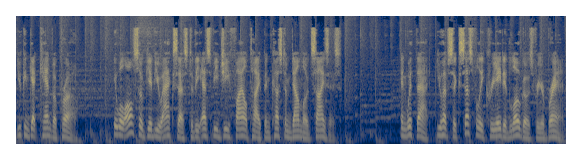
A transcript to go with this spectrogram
you can get Canva Pro. It will also give you access to the SVG file type and custom download sizes. And with that, you have successfully created logos for your brand.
